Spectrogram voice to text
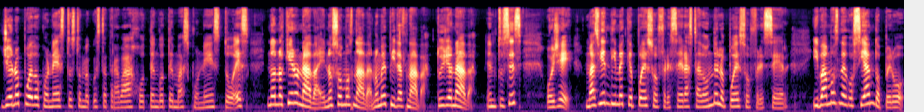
yo no puedo con esto, esto me cuesta trabajo, tengo temas con esto, es, no, no quiero nada, ¿eh? no somos nada, no me pidas nada, tú y yo nada. Entonces, oye, más bien dime qué puedes ofrecer, hasta dónde lo puedes ofrecer, y vamos negociando, pero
